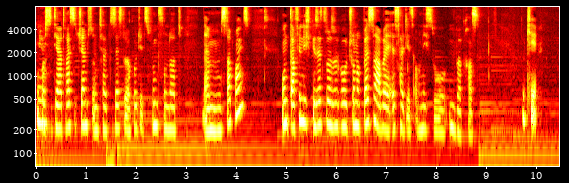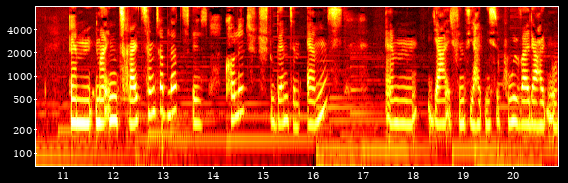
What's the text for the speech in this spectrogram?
ja. kostet ja 30 Gems und halt gesetzloser Cold jetzt 500 ähm, Star Points. Und da finde ich gesetzloser Cold schon noch besser, aber er ist halt jetzt auch nicht so überkrass. Okay. Ähm, mein 13. Platz ist College-Studentin Ems. Ähm, ja, ich finde sie halt nicht so cool, weil der halt nur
